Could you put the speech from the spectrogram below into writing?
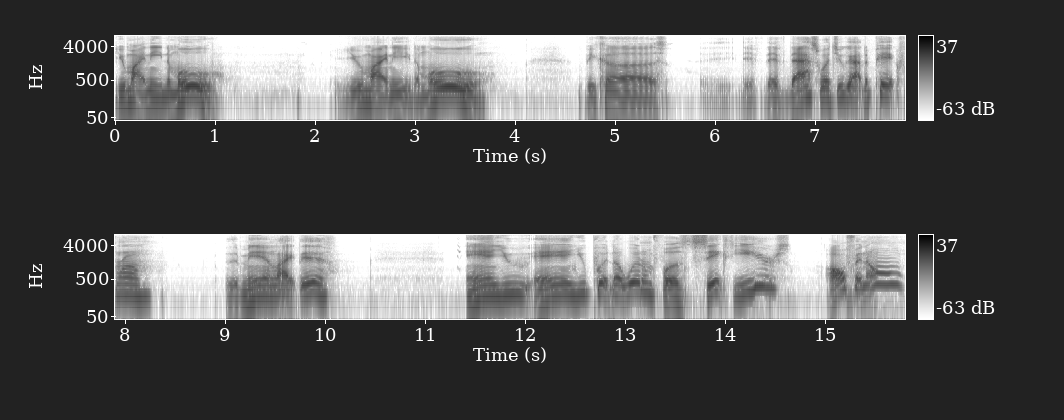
you might need to move. You might need to move because if if that's what you got to pick from, the men like this, and you and you putting up with them for six years off and on,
